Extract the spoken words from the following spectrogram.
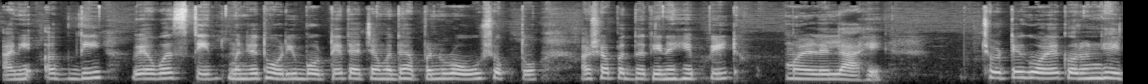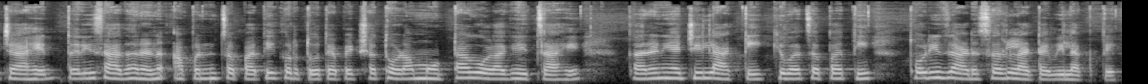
आणि अगदी व्यवस्थित म्हणजे थोडी बोटे त्याच्यामध्ये आपण रोवू शकतो अशा पद्धतीने हे पीठ मळलेलं आहे. छोटे गोळे करून घ्यायचे आहेत तरी साधारण आपण चपाती करतो त्यापेक्षा थोडा मोठा गोळा घ्यायचा आहे कारण याची लाटी किंवा चपाती थोडी जाडसर लाटावी लागते.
